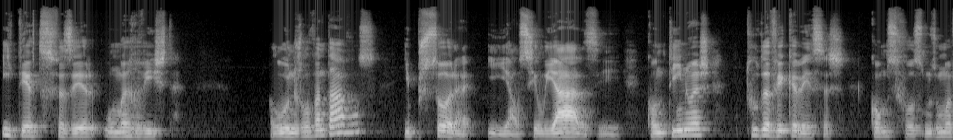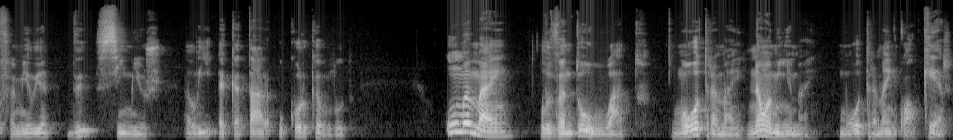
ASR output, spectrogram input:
e teve de se fazer uma revista. Alunos levantavam-se, e professora e auxiliares e contínuas, tudo a ver cabeças, como se fôssemos uma família de símios ali a catar o couro cabeludo. Uma mãe levantou o ato, uma outra mãe, não a minha mãe, uma outra mãe qualquer,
